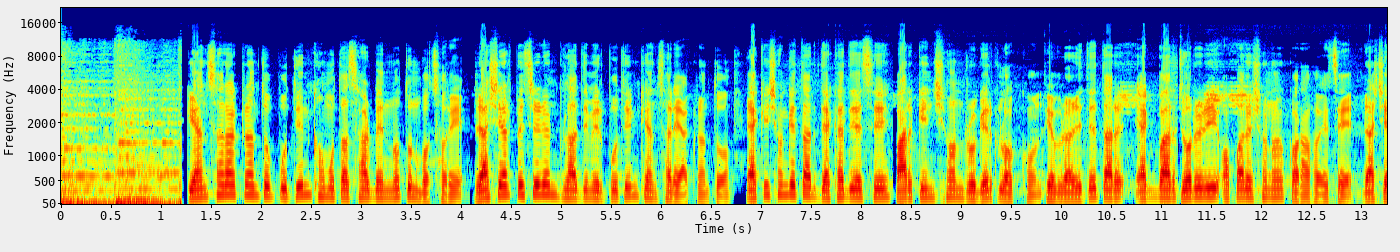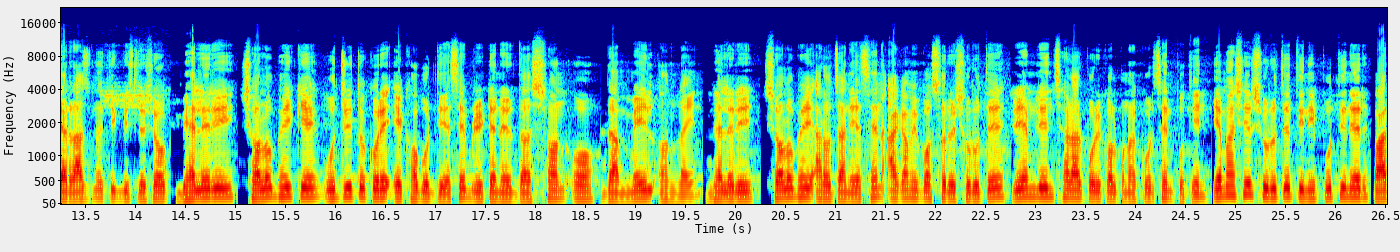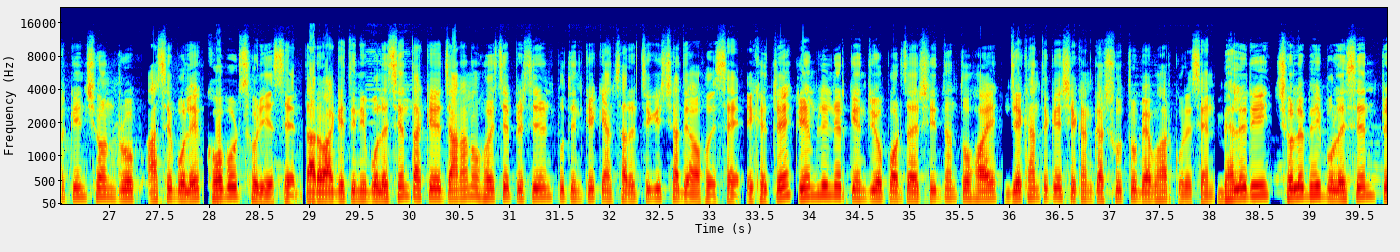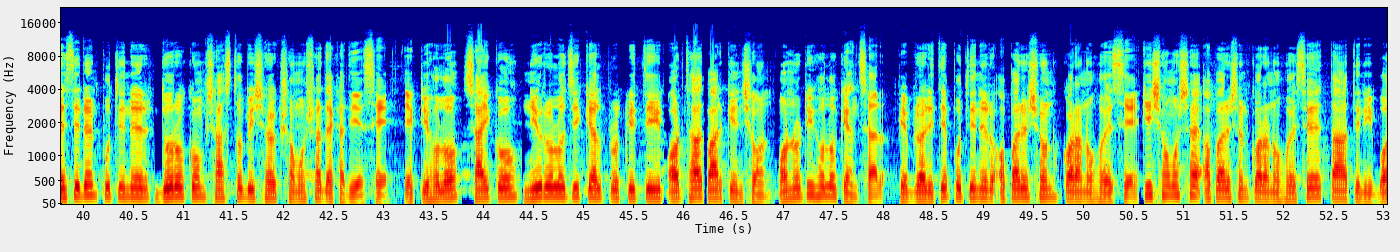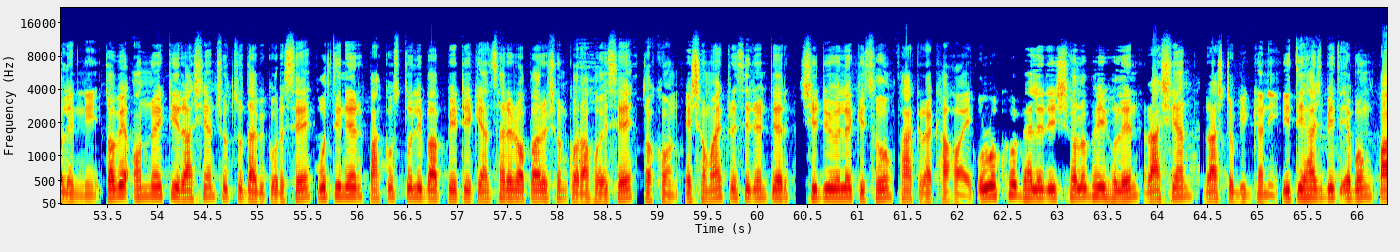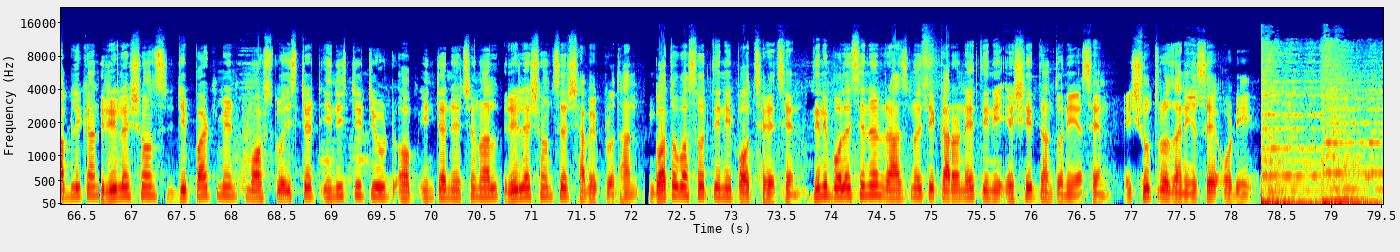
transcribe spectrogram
ক্যান্সার আক্রান্ত পুতিন ক্ষমতা ছাড়বেন নতুন বছরে। রাশিয়ার প্রেসিডেন্ট ভ্লাদিমির পুতিন ক্যান্সারে আক্রান্ত। একই সঙ্গে তার দেখা দিয়েছে পার্কিনসন রোগের লক্ষণ। ফেব্রুয়ারিতে তার একবার জরুরি অপারেশনও করা হয়েছে। রাশিয়ার রাজনৈতিক বিশ্লেষক ভ্যালেরি সলোভেইকে উদ্ধৃত করে এ খবর দিয়েছে ব্রিটেনের the Sun O the Mail Online. Valery Solovei আরও জানিয়েছেন, আগামী বছরের শুরুতে ক্রেমলিন ছাড়ার পরিকল্পনা করছেন পুতিন। এ মাসের শুরুতে তিনি পুতিনের পার্কিনসন রোগ আছে বলে খবর ছড়িয়েছেন। তারও আগে তিনি বলেছেন, তাকে জানানো হয়েছে প্রেসিডেন্ট পুতিনকে ক্যান্সারের চিকিৎসা দেওয়া হয়েছে। এক্ষেত্রে ক্রেমলিনের কেন্দ্রীয় পর্যায়ের সিদ্ধান্ত হয়, যেখান থেকে সেখানকার সূত্র ব্যবহার করেছেন। ভ্যালেরি সোলেভেই বলেছেন, প্রেসিডেন্ট পুতিনের দুরকম স্বাস্থ্য বিষয়ক সমস্যা দেখা দিয়েছে। একটি হলো সাইকো নিউরোলজিক্যাল প্রকৃতির অর্থাৎ পার্কিনসন। অন্যটি হলো ক্যান্সার। ফেব্রুয়ারিতে পুতিনের অপারেশন করানো হয়েছে। কি সমস্যায় অপারেশন করানো হয়েছে তা তিনি বলেননি। তবে অন্য একটি রাশিয়ান সূত্র দাবি করেছে, পুতিনের পাকস্থলী বা পেটে ক্যান্সারের অপারেশন করা হয়েছে তখন। এ সময় প্রেসিডেন্টের শিডিউলে কিছু ফাঁক রাখা হয়। উল্লেখ্য, ভ্যালেরি সলোভেই হলেন রাশিয়ান রাষ্ট্রবিজ্ঞানী। ইতিহাসবিদ এবং public relations department Moscow State Institute of International রিলেশনসের সাবেক প্রধান। গত বছর তিনি পদ ছেড়েছেন। তিনি বলেছিলেন, রাজনৈতিক কারণে তিনি এ সিদ্ধান্ত নিয়েছেন। এই সূত্র জানিয়েছে ওডি।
